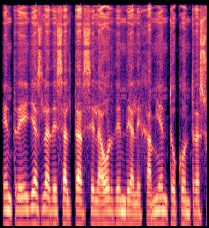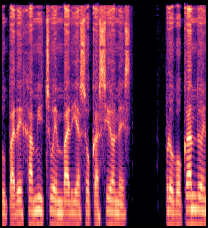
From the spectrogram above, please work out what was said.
Entre ellas la de saltarse la orden de alejamiento contra su pareja Michu en varias ocasiones, provocando en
